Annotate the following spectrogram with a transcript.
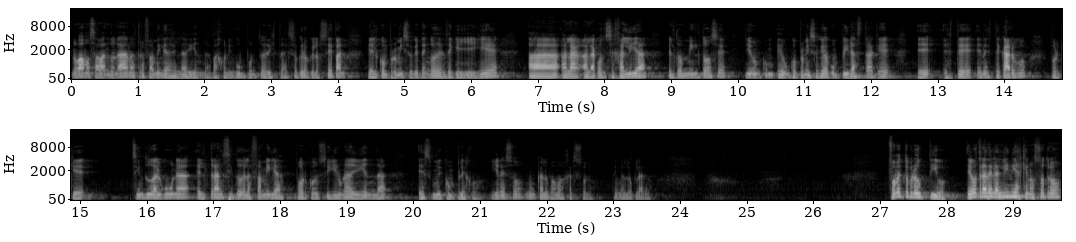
No vamos a abandonar a nuestras familias en la vivienda, bajo ningún punto de vista. Eso creo que lo sepan. Es el compromiso que tengo desde que llegué a, la, concejalía el 2012 y es un, compromiso que voy a cumplir hasta que eh, esté en este cargo, porque sin duda alguna, el tránsito de las familias por conseguir una vivienda es muy complejo y en eso nunca los vamos a dejar solos, ténganlo claro. Fomento productivo es otra de las líneas que nosotros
